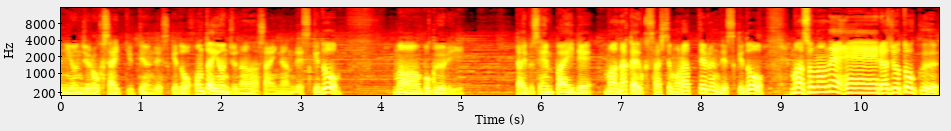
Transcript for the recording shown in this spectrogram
46歳って言ってるんですけど、本当は47歳なんですけど、まあ僕よりだいぶ先輩で、まあ仲良くさせてもらってるんですけど、まあそのね、えー、ラジオトーク、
